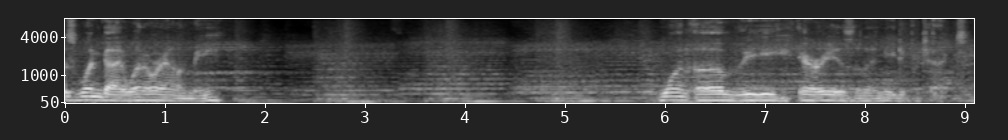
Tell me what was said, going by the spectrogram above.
There's one guy went around me. One of the areas that I need to protect.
